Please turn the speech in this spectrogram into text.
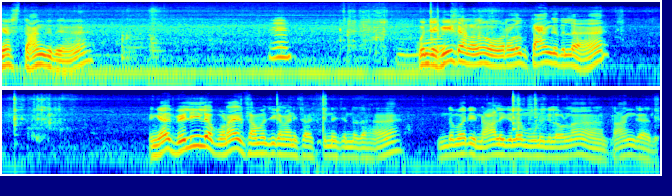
கேஸ் தாங்குது கொஞ்சம் ஹீட் ஆனாலும் ஓரளவுக்கு தாங்குதுல்ல? எங்கேயாவது வெளியில் போனால் இது சமைச்சிக்கலாம் நீ சார் சின்ன சின்னதாக இந்த மாதிரி நாலு கிலோ மூணு கிலோலாம் தாங்காது.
